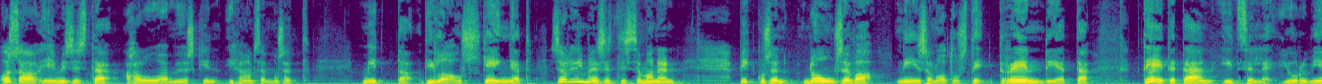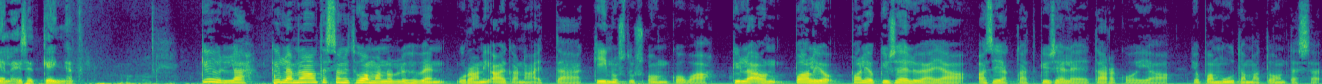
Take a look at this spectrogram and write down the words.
Osa ihmisistä haluaa myöskin ihan semmoiset mittatilauskengät. Se on ilmeisesti semmoinen pikkusen nouseva niin sanotusti trendi, että teetetään itselle juuri mieleiset kengät. Kyllä, kyllä. Mä oon tässä nyt huomannut lyhyen urani aikana, että kiinnostus on kova. Kyllä on paljon, paljon kyselyä ja asiakkaat kyselee tarkoin ja jopa muutamat on tässä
